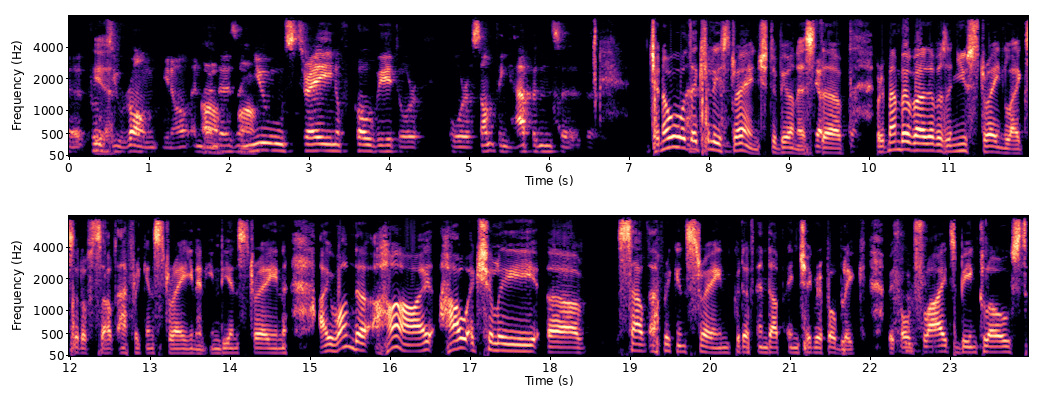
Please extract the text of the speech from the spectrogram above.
uh, proves Yeah. you wrong, you know, and then Oh, there's a oh. new strain of COVID or or something happens. Uh, the- Do you know what actually strange, to be honest? Yeah. Uh, remember where there was a new strain, like sort of South African strain and Indian strain? I wonder how, how actually uh, South African strain could have ended up in Czech Republic with all flights being closed,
